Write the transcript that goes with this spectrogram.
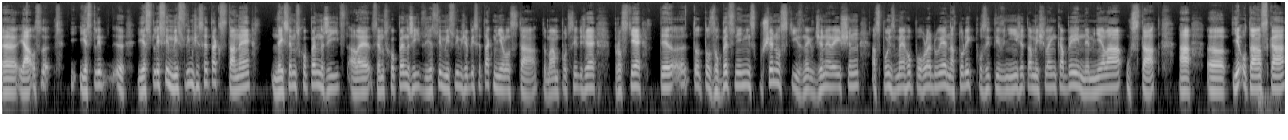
Eh, já oslo- jestli, jestli si myslím, že se tak stane, nejsem schopen říct, ale jsem schopen říct, že si myslím, že by se tak mělo stát. Mám pocit, že prostě to, to zobecnění zkušeností z Next Generation, aspoň z mého pohledu, je natolik pozitivní, že ta myšlenka by neměla ustat. A e, je otázka,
